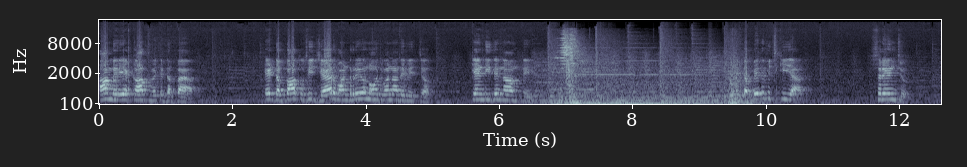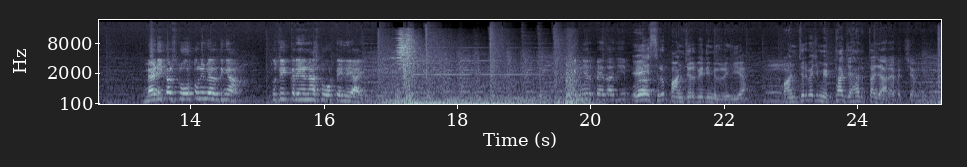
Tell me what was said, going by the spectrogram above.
ਆ ਮੇਰੇ ਇੱਕ ਹੱਥ ਵਿੱਚ ਡੱਬਾ ਹੈ। ਇਹ ਡੱਬਾ ਤੁਸੀਂ ਜ਼ਹਿਰ ਵੰਡ ਰਹੇ ਹੋ ਨੌਜਵਾਨਾਂ ਦੇ ਵਿੱਚ ਕੈਂਡੀ ਦੇ ਨਾਮ ਤੇ। ਇਹ ਡੱਬੇ ਦੇ ਵਿੱਚ ਕੀ ਆ? ਸਿਰਿੰਜ। ਮੈਡੀਕਲ ਸਟੋਰ ਤੋਂ ਨਹੀਂ ਮਿਲਦੀਆਂ। ਤੁਸੀਂ ਕਰਿਆਨਾ ਸਟੋਰ ਤੇ ਲਿਆਏ ਕਿੰਨੇ ਰੁਪਏ ਦਾ ਜੀ? ਇਹ ਸਿਰਫ 5 ਰੁਪਏ ਦੀ ਮਿਲ ਰਹੀ ਹੈ। 5 ਰੁਪਏ ਚ ਮਿੱਠਾ ਜ਼ਹਿਰ ਦਿੱਤਾ ਜਾ ਰਿਹਾ ਬੱਚਿਆਂ ਨੂੰ।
